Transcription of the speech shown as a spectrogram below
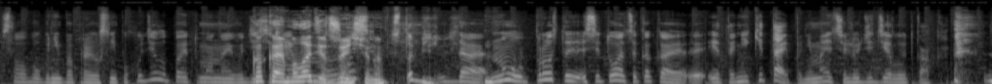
слава богу, не поправилась, не похудела, поэтому она его 10 Какая лет молодец носит. женщина. Стабильно. Да, ну просто ситуация какая? Э, Это не Китай, понимаете, люди делают как?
